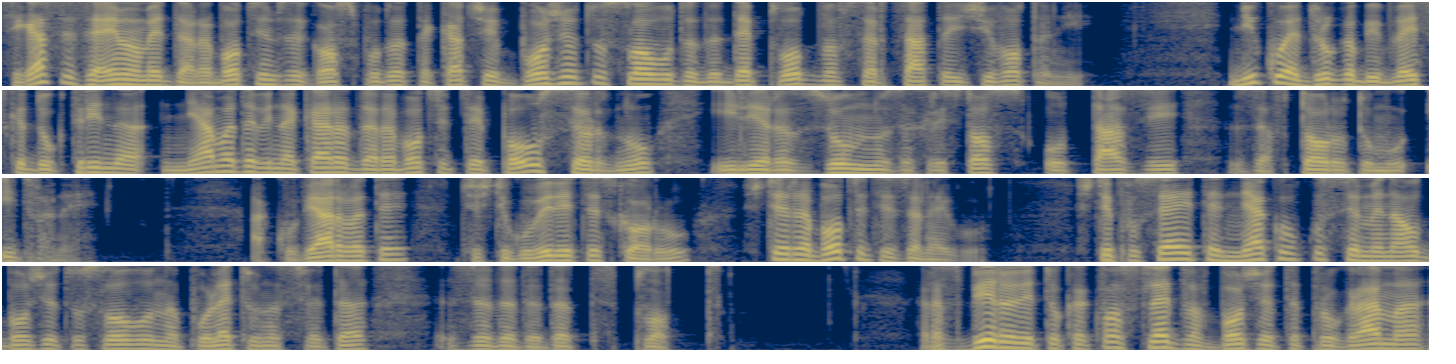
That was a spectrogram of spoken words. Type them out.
Сега се заемаме да работим за Господа, така че Божието Слово да даде плод в сърцата и живота ни. Никоя друга библейска доктрина няма да ви накара да работите по-усърдно или разумно за Христос от тази за второто му идване. Ако вярвате, че ще го видите скоро, ще работите за него. Ще посеете няколко семена от Божието Слово на полето на света, за да дадат плод. Разбирането какво следва в Божията програма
